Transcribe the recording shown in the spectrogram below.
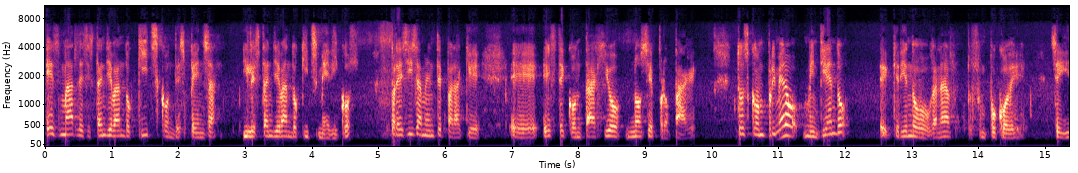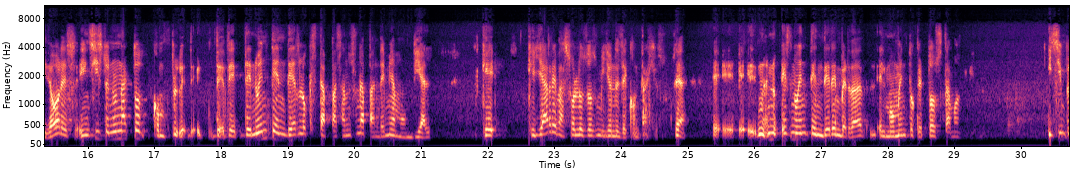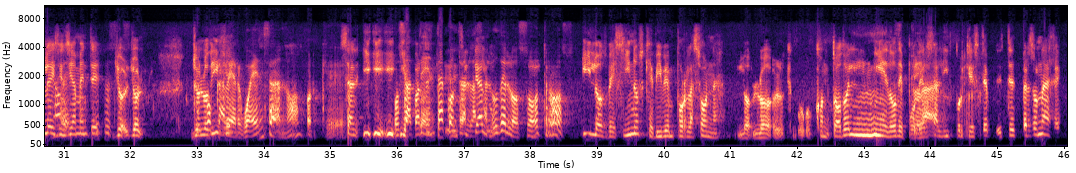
es más, les están llevando kits con despensa y le están llevando kits médicos precisamente para que eh, este contagio no se propague. Entonces, con primero mintiendo, eh, queriendo ganar pues un poco de seguidores. E insisto, en un acto de, no entender lo que está pasando. Es una pandemia mundial que, que ya rebasó los dos millones de contagios. O sea, eh, eh, es no entender en verdad el momento que todos estamos viviendo. Y simple y sencillamente, yo, yo, yo lo dije. vergüenza, ¿no? Porque. y, y, atenta contra la salud de los otros. Y los vecinos que viven por la zona, lo, lo, con todo el miedo de poder salir, porque este, este personaje.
